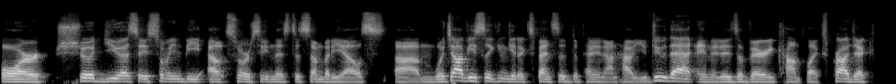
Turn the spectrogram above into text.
or should USA Swimming be outsourcing this to somebody else? Um, which obviously can get expensive depending on how you do that, and it is a very complex project.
